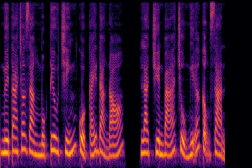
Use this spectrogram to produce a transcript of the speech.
người ta cho rằng mục tiêu chính của cái đảng đó là truyền bá chủ nghĩa Cộng sản.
